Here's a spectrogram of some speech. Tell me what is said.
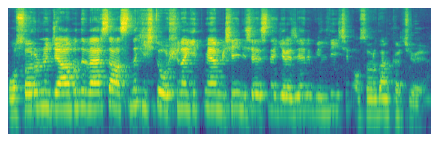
o sorunun cevabını verse aslında hiç de hoşuna gitmeyen bir şeyin içerisine gireceğini bildiği için o sorudan kaçıyor yani.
